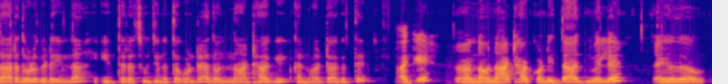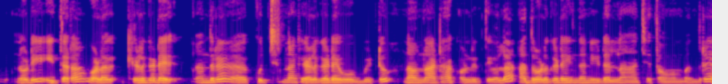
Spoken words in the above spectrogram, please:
ದಾರದ ಒಳಗಡೆಯಿಂದ ಈ ಥರ ಸೂಜಿನ ತೊಗೊಂಡ್ರೆ ಅದೊಂದು ನಾಟ್ ಆಗಿ ಕನ್ವರ್ಟ್ ಆಗುತ್ತೆ. ಹಾಗೆ ನಾವು ನಾಟ್ ಹಾಕ್ಕೊಂಡಿದ್ದಾದಮೇಲೆ ನೋಡಿ ಈ ಥರ ಒಳ, ಕೆಳಗಡೆ ಅಂದರೆ ಕುಚ್ಚನ್ನ ಕೆಳಗಡೆ ಹೋಗ್ಬಿಟ್ಟು ನಾವು ನಾಟ್ ಹಾಕ್ಕೊಂಡಿರ್ತೀವಲ್ಲ ಅದ್ರೊಳಗಡೆಯಿಂದ ನೀಡಲ್ನ ಆಚೆ ತೊಗೊಂಬಂದರೆ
